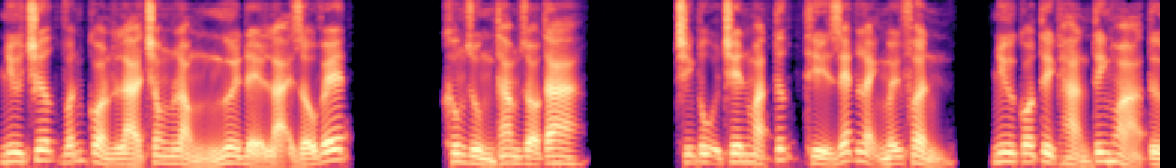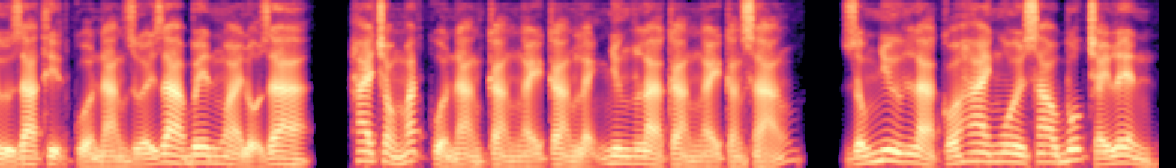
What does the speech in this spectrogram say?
như trước vẫn còn là trong lòng ngươi để lại dấu vết. Không dùng thăm dò ta. Trịnh tụ trên mặt tức thì rét lạnh mấy phần, như có tịch hàn tinh hỏa từ da thịt của nàng dưới ra bên ngoài lộ ra, hai tròng mắt của nàng càng ngày càng lạnh nhưng là càng ngày càng sáng, giống như là có hai ngôi sao bốc cháy lên,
